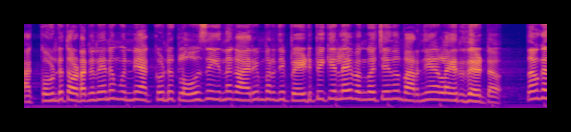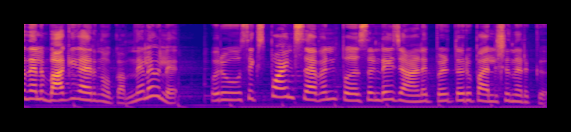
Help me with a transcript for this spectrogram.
അക്കൗണ്ട് തുടങ്ങുന്നതിന് മുന്നേ അക്കൗണ്ട് ക്ലോസ് ചെയ്യുന്ന കാര്യം പറഞ്ഞ് പേടിപ്പിക്കല്ലേ പെങ്കൊച്ചെന്ന് പറഞ്ഞു കളയരുത് കേട്ടോ. നമുക്ക് എന്തായാലും ബാക്കി കാര്യം നോക്കാം. നിലവിൽ ഒരു സിക്സ് പോയിന്റ് സെവൻ പെർസെന്റേജ് ആണ് ഇപ്പോഴത്തെ ഒരു പലിശ നിരക്ക്.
